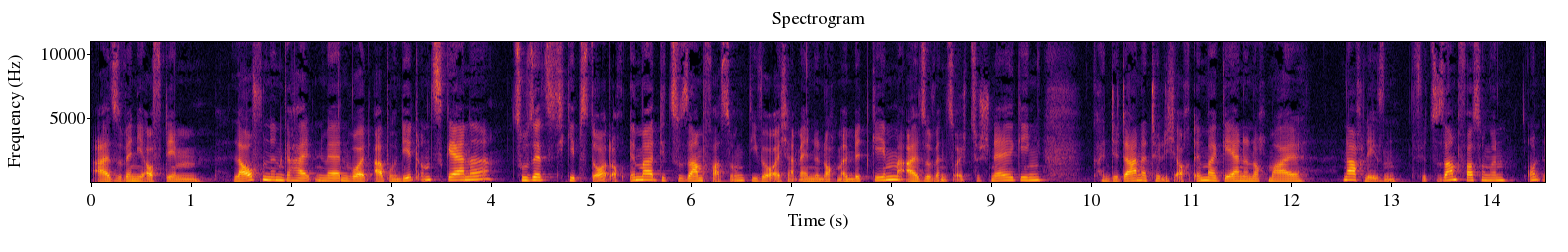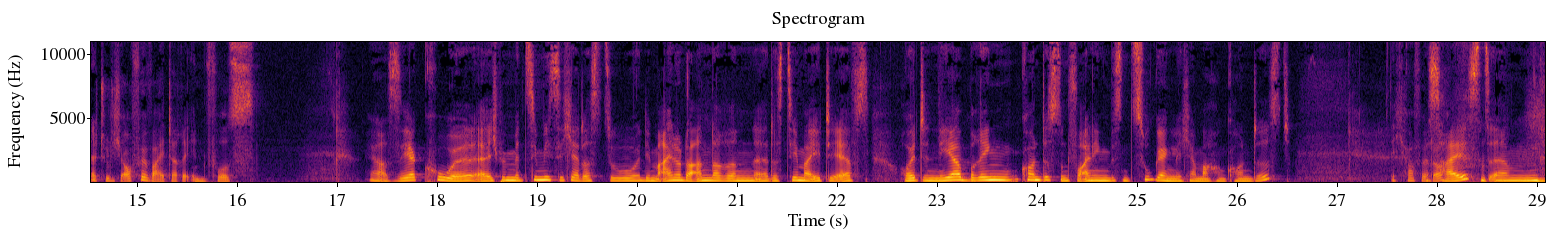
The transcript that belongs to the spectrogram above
Also wenn ihr auf dem Laufenden gehalten werden wollt, abonniert uns gerne. Zusätzlich gibt es dort auch immer die Zusammenfassung, die wir euch am Ende nochmal mitgeben. Also wenn es euch zu schnell ging, könnt ihr da natürlich auch immer gerne nochmal nachlesen für Zusammenfassungen und natürlich auch für weitere Infos. Ja, sehr cool. Äh, ich bin mir ziemlich sicher, dass du dem einen oder anderen äh, das Thema ETFs heute näher bringen konntest und vor allen Dingen ein bisschen zugänglicher machen konntest. Ich hoffe das doch. Das heißt, ähm,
